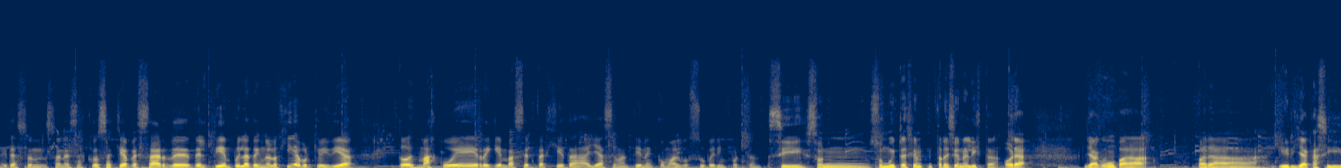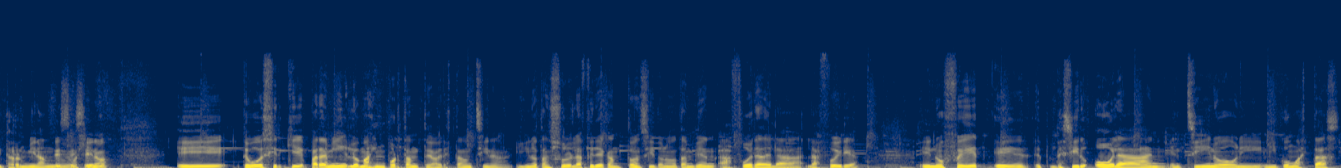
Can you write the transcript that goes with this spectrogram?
Mira, son, son esas cosas que a pesar del tiempo y la tecnología, porque hoy día todo es más QR, quién va a hacer tarjeta, allá se mantienen como algo súper importante. Sí, son, son muy tradicionalistas. Ahora, ya como para, para ir ya casi terminando, me imagino, Eh, te puedo decir que para mí lo más importante haber estado en China, y no tan solo en la feria de Cantón, sino también afuera de la, la feria, eh, no fue eh, decir hola en, en chino ni, ni, cómo estás.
